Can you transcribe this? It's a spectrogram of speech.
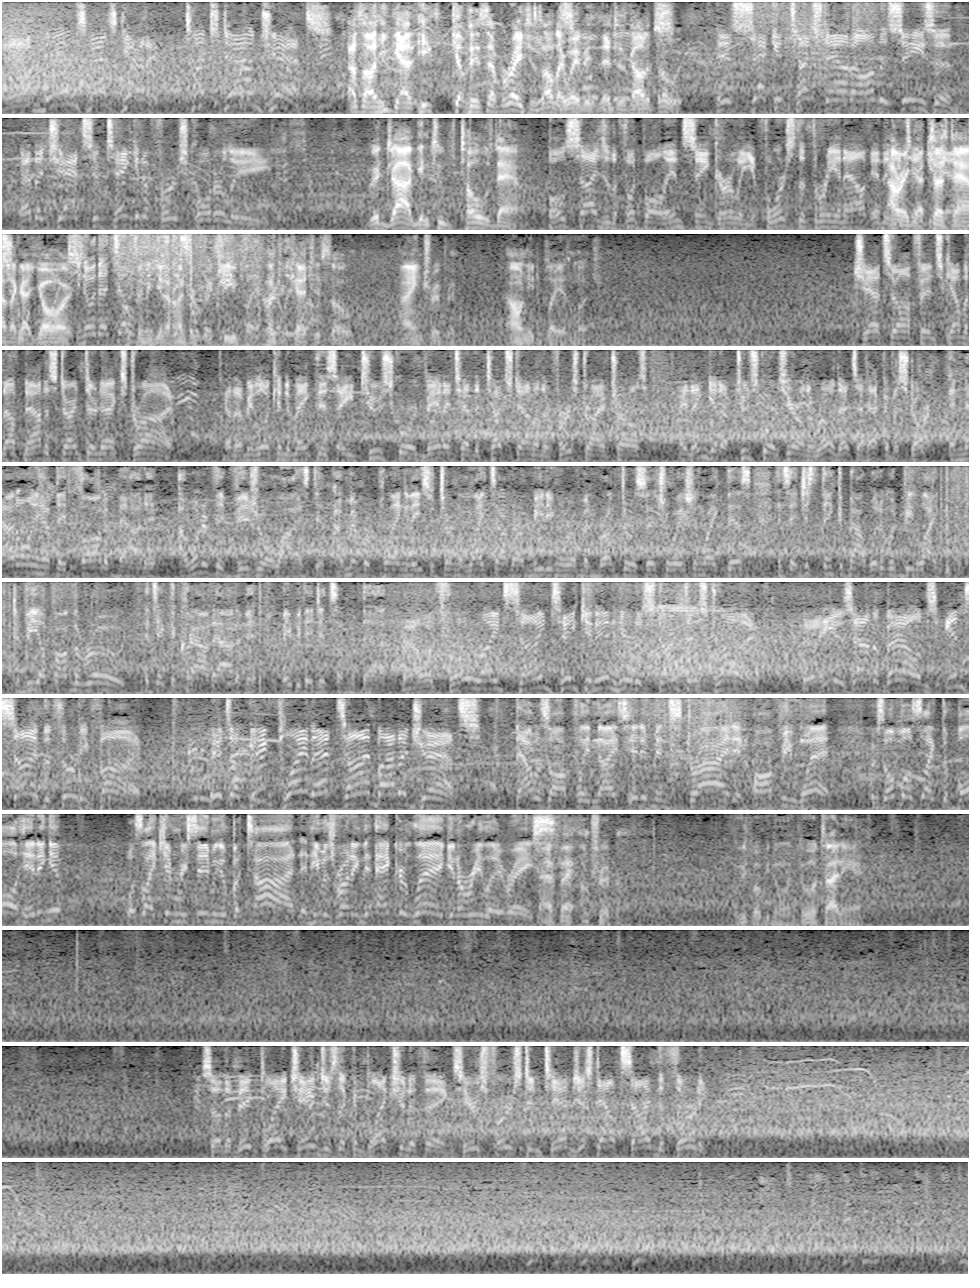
And Mims has got it. Touchdown, Jets. That's all he got. He kept his separation. So I was like, wait a minute, they just got to throw it. His second touchdown on the season. And the Jets have taken a first quarter lead. Good job getting two toes down. Both sides of the football in sync early. You force the three and out, and then I already you got take touchdowns. I got yards. You know what that I'm tells finna me? get 100 sold receivers, 100 really catches, so I ain't tripping. I don't need to play as much. Jets offense coming up now to start their next drive. And they'll be looking to make this a two-score advantage. Had the touchdown on their first drive, Charles. Hey, they can get up two scores here on the road. That's a heck of a start. And not only have they thought about it, I wonder if they visualized it. I remember playing and they used to turn the lights out in our meeting room and run through a situation like this and say, just think about what it would be like to be up on the road and take the crowd out of it. Maybe they did some of that. Now a throw right side taken in here to start this drive. And he is out of bounds inside the 35. It's a big play that time by the Jets. That was awfully nice. Hit him in stride, and off he went. It was almost like the ball hitting him was like him receiving a baton, and he was running the anchor leg in a relay race. Matter of fact, I'm tripping. We supposed to be doing dual tight end. So the big play changes the complexion of things. Here's first and 10 just outside the 30.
